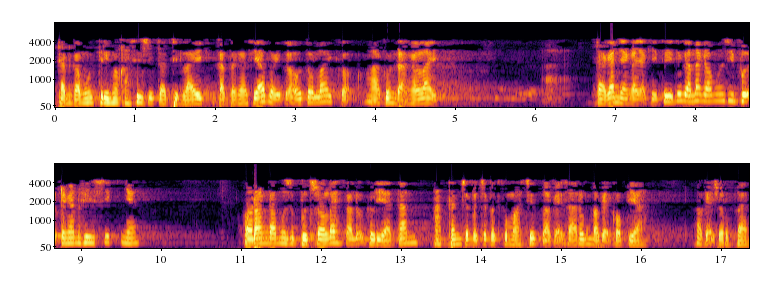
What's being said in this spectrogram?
Dan kamu terima kasih sudah di like Katanya siapa itu? Auto like kok Aku ndak nge-like. Nah kan yang kayak gitu Itu karena kamu sibuk dengan fisiknya. Orang kamu sebut soleh Kalau kelihatan akan cepat-cepat ke masjid Pakai sarung, pakai kopiah Pakai sorban.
